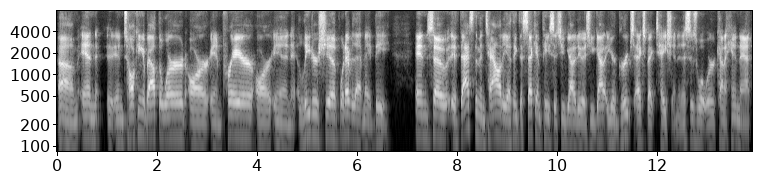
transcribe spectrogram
um, in, in talking about the word or in prayer or in leadership, whatever that may be. And so, if that's the mentality, I think the second piece that you've got to do is you got your group's expectation, and this is what we're kind of hinting at,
